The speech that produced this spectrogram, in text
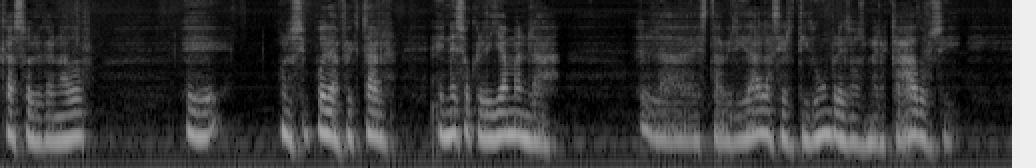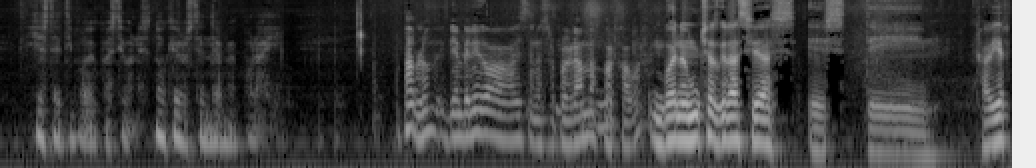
caso del ganador? Eh, bueno, sí puede afectar en eso que le llaman la, la estabilidad, la certidumbre de los mercados y, y este tipo de cuestiones. No quiero extenderme por ahí. Pablo, bienvenido a este nuestro programa, por favor. Bueno, muchas gracias, este Javier.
